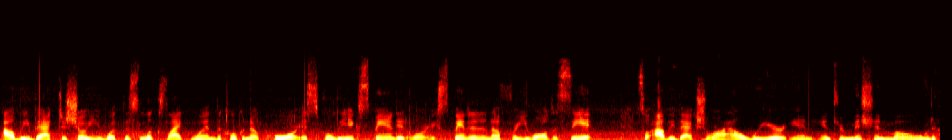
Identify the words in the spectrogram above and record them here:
I'll be back to show you what this looks like when the coconut coir is fully expanded or expanded enough for you all to see it. So I'll be back shortly. While we're in intermission mode,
